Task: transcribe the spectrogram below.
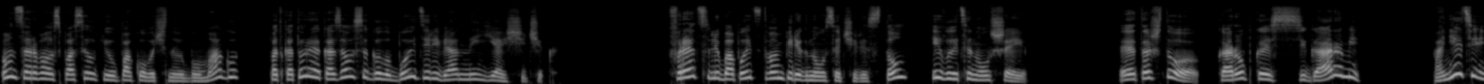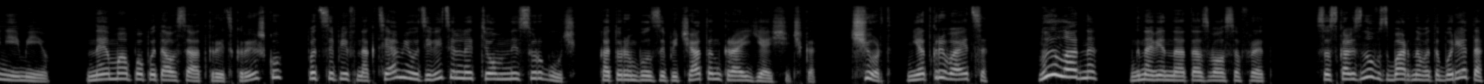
Он сорвал с посылки упаковочную бумагу, под которой оказался голубой деревянный ящичек. Фред с любопытством перегнулся через стол и вытянул шею. «Это что, коробка с сигарами?» «Понятия не имею». Немо попытался открыть крышку, подцепив ногтями удивительно темный сургуч, которым был запечатан край ящичка. «Черт, не открывается!» «Ну и ладно», — мгновенно отозвался Фред. Соскользнув с барного табурета,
